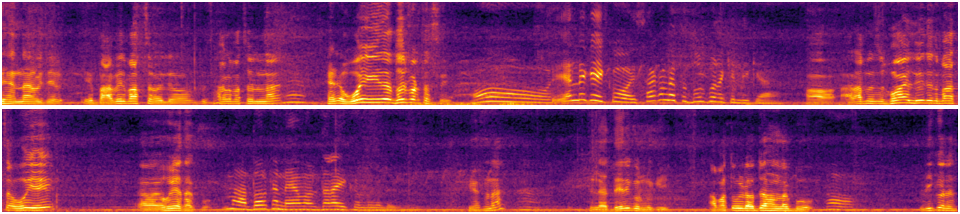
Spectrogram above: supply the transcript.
দেখেন না ওই যে বাবের বাচ্চা হইল ছাগল বাচ্চা হইল না? হ্যাঁ। হ্যাঁ ওই ধরে পারতেছে। ও এর লেগে কই ছাগলে তো দূর করে কে লেগে? হ্যাঁ আর আপনি যদি হওয়াই লই তাহলে বাচ্চা ওই হইয়া থাকব। না দরকার নেই আমার দ্বারাই করলে ঠিক আছে না? হ্যাঁ। তাহলে দেরি করব কি? আবার তো ওইটাও দেখান লাগবো। হ্যাঁ। ই করেন।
